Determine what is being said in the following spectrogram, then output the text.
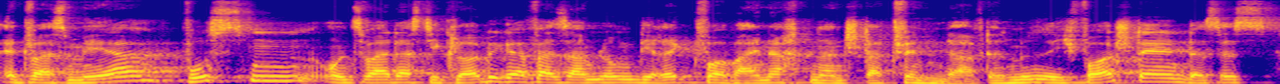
etwas mehr wussten, und zwar, dass die Gläubigerversammlung direkt vor Weihnachten dann stattfinden darf. Das müssen Sie sich vorstellen, das ist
